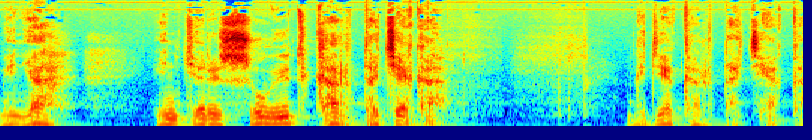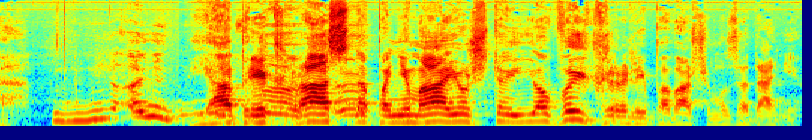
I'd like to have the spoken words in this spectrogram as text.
Меня интересует картотека. Где картотека? Я прекрасно понимаю, что ее выкрали по вашему заданию.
